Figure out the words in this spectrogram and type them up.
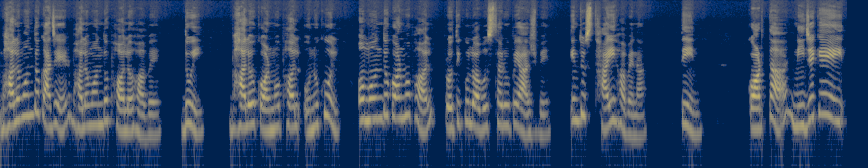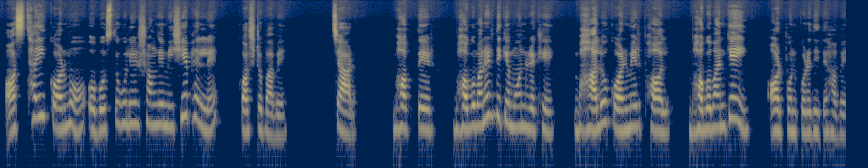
ভালো মন্দ কাজের ভালো মন্দ ফলও হবে। দুই, ভালো কর্মফল অনুকূল ও মন্দ কর্মফল প্রতিকূল অবস্থা রূপে আসবে, কিন্তু স্থায়ী হবে না। তিন কর্তা নিজেকে এই অস্থায়ী কর্ম ও বস্তুগুলির সঙ্গে মিশিয়ে ফেললে কষ্ট পাবে। চার, ভক্তের ভগবানের দিকে মন রেখে ভালো কর্মের ফল ভগবানকেই অর্পণ করে দিতে হবে।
